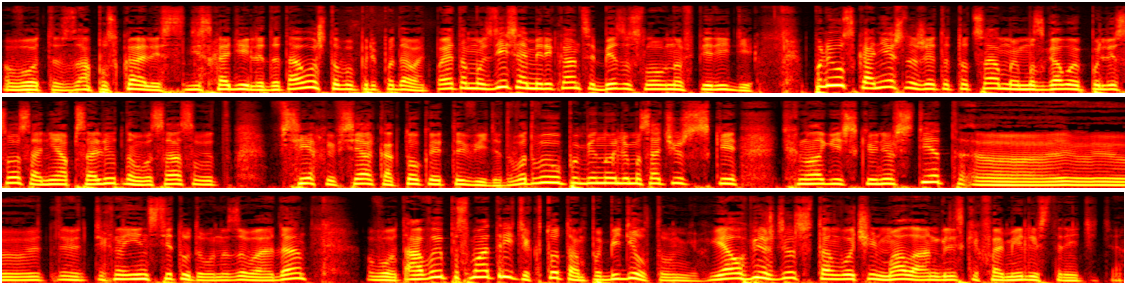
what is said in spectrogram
вот, опускались, не сходили до того, чтобы преподавать. Поэтому здесь американцы, безусловно, впереди. Плюс, конечно же, это тот самый мозговой пылесос, они абсолютно абсолютно высасывают всех и вся, как только это видят. Вот вы упомянули Массачусетский технологический университет, э, э, техно, институт его называют, да? Вот. А вы посмотрите, кто там победил-то у них. Я убежден, что там очень мало английских фамилий встретите.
